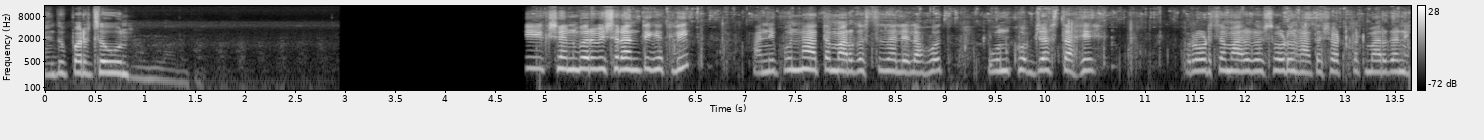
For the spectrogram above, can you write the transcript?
दुपारचं ऊन ही क्षणभर विश्रांती घेतली आणि पुन्हा आता मार्गस्थ झालेला आहोत. ऊन खूप जास्त आहे. रोडचा मार्ग सोडून आता शॉर्टकट मार्गाने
